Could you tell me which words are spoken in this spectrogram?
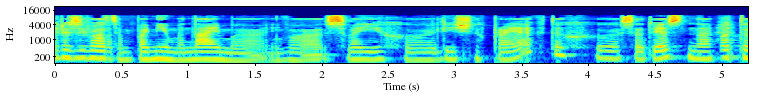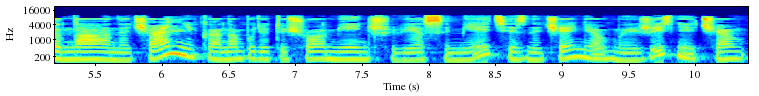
развиваться помимо найма в своих э, личных проектах. Соответственно, вот на начальника она будет еще меньше вес иметь и значения в моей жизни, чем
